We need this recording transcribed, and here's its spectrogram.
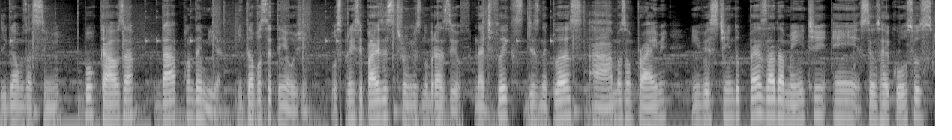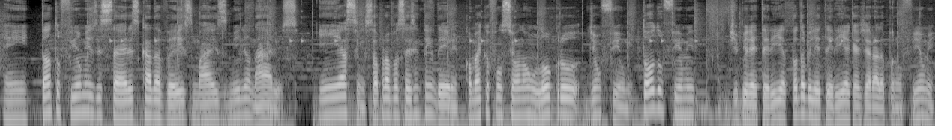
digamos assim, por causa da pandemia. Então você tem hoje os principais streams no Brasil: Netflix, Disney Plus, a Amazon Prime, investindo pesadamente em seus recursos em tanto filmes e séries cada vez mais milionários. E assim, só para vocês entenderem como é que funciona um lucro de um filme. Todo filme de bilheteria, toda bilheteria que é gerada por um filme,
